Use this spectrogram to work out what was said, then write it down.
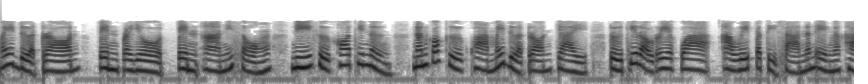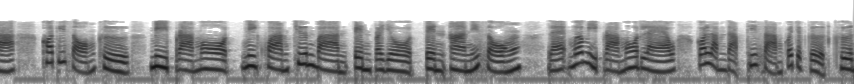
ไม่เดือดร้อน เป็นประโยชน์ เป็นอานิสงส์นี้คือข้อที่หนึ่งนั่นก็คือความไม่เดือดร้อนใจ หรือที่เราเรียกว่าอาวิปปิสารนั่นเองนะคะ ข้อที่สองคือ มีปราโมทมีความชื่นบาน เป็นประโยชน์ เป็นอานิสงส์และเมื่อมีปราโมทแล้ว ก็ลำดับที่สามก็จะเกิดขึ้น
